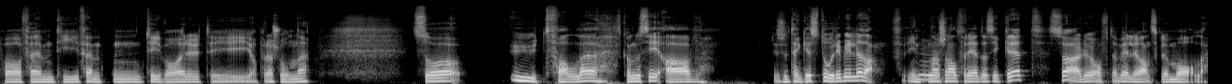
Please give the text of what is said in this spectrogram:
på 5-10-15-20 år ute i operasjonene. Så utfallet, kan du si, av hvis du tenker store bildet, da, internasjonal fred og sikkerhet, så er det jo ofte veldig vanskelig å måle.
